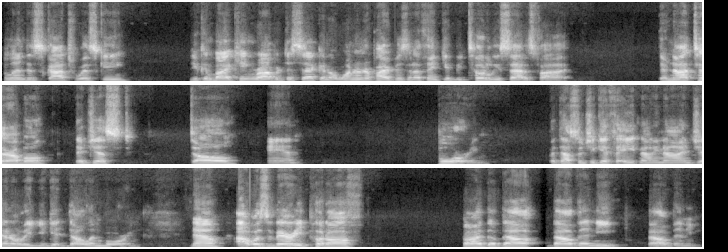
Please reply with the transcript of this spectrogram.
blended Scotch whiskey, you can buy King Robert II or 100 Pipers, and I think you'd be totally satisfied. They're not terrible. They're just dull and boring. But that's what you get for $8.99. Generally, you get dull and boring. Now, I was very put off by the Bal Balvenie. Balvenie.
